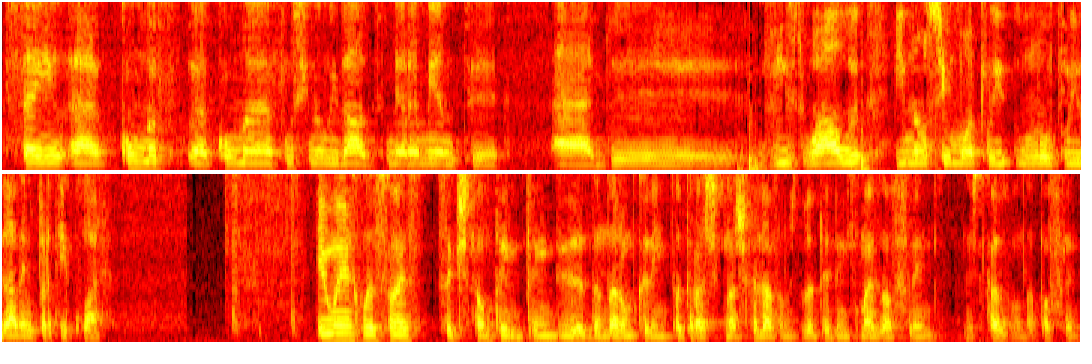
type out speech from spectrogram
sem, ah, com, uma, ah, com uma funcionalidade meramente ah, de visual e não ser uma, utili- uma utilidade em particular. Eu, em relação a essa questão, tenho, tenho de, andar um bocadinho para trás, que nós, se calhar, vamos debater nisso mais à frente. Neste caso, vou andar para a frente.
